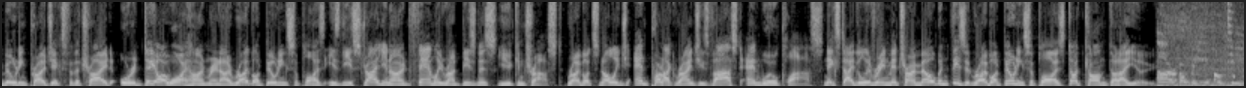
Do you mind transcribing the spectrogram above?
building projects for the trade or a DIY home reno, Robot Building Supplies is the Australian owned family run business you can trust. Robot's knowledge and product range is vast and world class. Next day delivery in Metro Melbourne, visit robotbuildingsupplies.com.au. R-O-B-O-T,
